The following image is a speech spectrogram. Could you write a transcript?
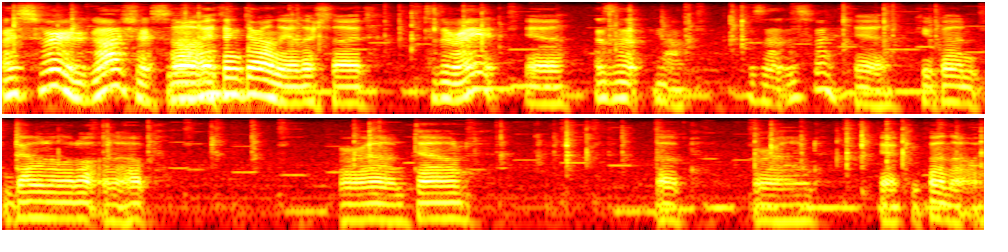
I swear to gosh, I saw No, him. I think they're on the other side. To the right? Yeah. Is that no? Is that this way? Yeah. Keep going down a little and up. Around, down, up, around. Yeah, keep going that way.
